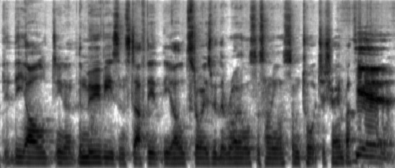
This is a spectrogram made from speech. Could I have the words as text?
the, the, old, you know, the movies and stuff, the, the old stories with the royals or something, or some torture chamber. Yeah.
